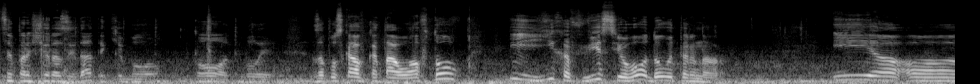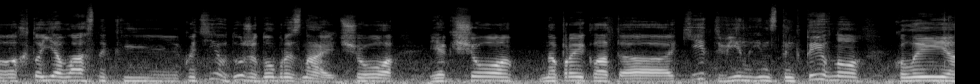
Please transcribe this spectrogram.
Це перші рази, да, такі було. От, були. Запускав кота у авто і їхав, віз його до ветеринара. І е, о, хто є власники котів, дуже добре знають, що якщо, наприклад, е, кіт він інстинктивно, коли е,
